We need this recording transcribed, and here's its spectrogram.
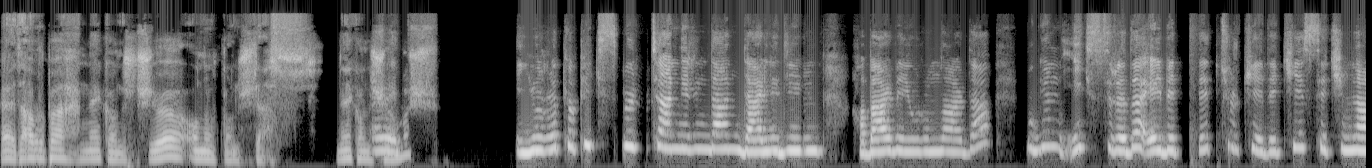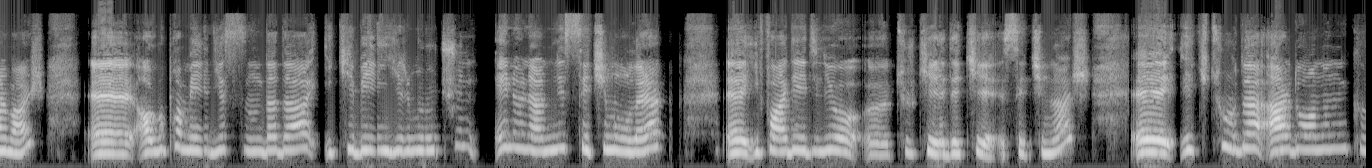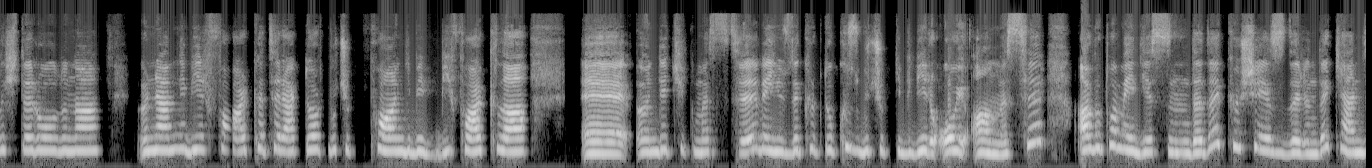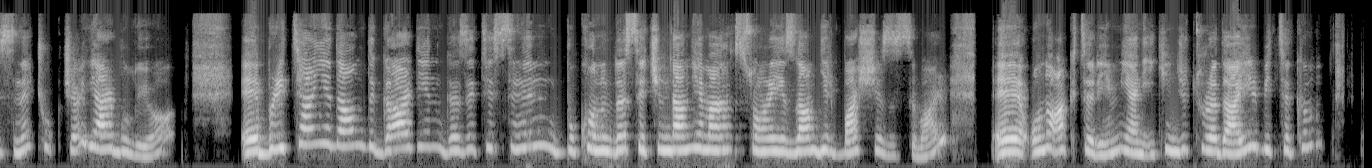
Evet, Avrupa ne konuşuyor? Onu konuşacağız. Ne konuşuyormuş? Eurotopics bültenlerinden derlediğim haber ve yorumlarda bugün ilk sırada elbette Türkiye'deki seçimler var. Ee, Avrupa medyasında da 2023'ün en önemli seçimi olarak e, ifade ediliyor e, Türkiye'deki seçimler. E, ilk turda Erdoğan'ın Kılıçdaroğlu'na önemli bir fark atarak 4,5 puan gibi bir farkla e, önde çıkması ve yüzde 49,5 gibi bir oy alması Avrupa medyasında da köşe yazılarında kendisine çokça yer buluyor. E, Britanya'dan The Guardian gazetesinin bu konuda seçimden hemen sonra yazılan bir baş yazısı var. E, onu aktarayım. Yani ikinci tura dair bir takım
